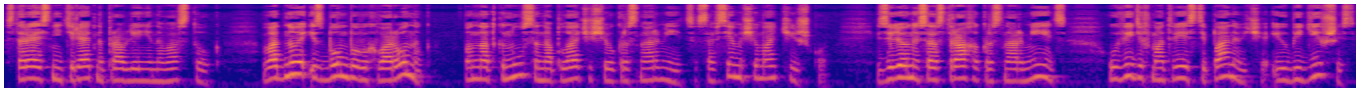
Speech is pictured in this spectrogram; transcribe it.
стараясь не терять направление на восток. В одной из бомбовых воронок он наткнулся на плачущего красноармейца, совсем еще мальчишку. Зеленый со страха красноармеец, увидев Матвея Степановича и убедившись,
